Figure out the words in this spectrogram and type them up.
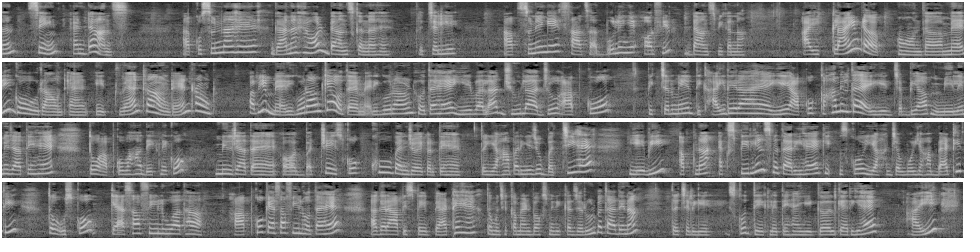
Listen sing and dance आपको सुनना है, गाना है और डांस करना है। तो चलिए, आप सुनेंगे साथ साथ बोलेंगे और फिर डांस भी करना। I climbed up on the merry-go-round and it went round and round अब ये मैरी गो राउंड क्या होता है? मैरी गो राउंड होता है ये वाला झूला जो आपको पिक्चर में दिखाई दे रहा है। ये आपको कहाँ मिलता है? ये जब भी आप मेले में जाते हैं तो आपको वहाँ देखने को मिल जाता है और बच्चे इसको खूब एंजॉय करते हैं। तो यहाँ पर ये जो बच्ची है, ये भी अपना एक्सपीरियंस बता रही है कि उसको यहाँ, जब वो यहाँ बैठी थी तो उसको कैसा फील हुआ था? आपको कैसा फील होता है? अगर आप इस पर बैठे हैं तो मुझे कमेंट बॉक्स में लिखकर ज़रूर बता देना। तो चलिए इसको देख लेते हैं। ये गर्ल कह रही है I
